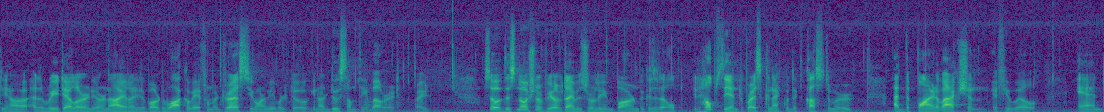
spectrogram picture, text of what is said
you know at a retailer and you're in an aisle and you're about to walk away from a dress, you want to be able to you know do something about it, right? So this notion of real time is really important because it it helps the enterprise connect with the customer at the point of action, if you will, and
